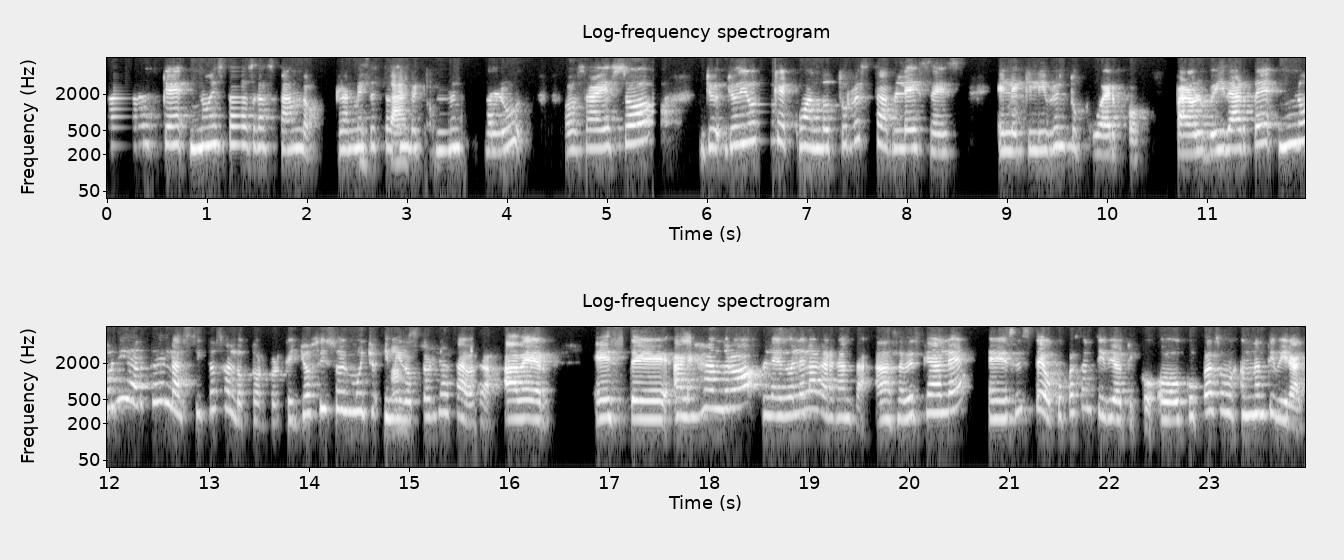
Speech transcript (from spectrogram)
sabes que no estás gastando, realmente estás invirtiendo en tu salud. O sea, eso, yo, yo digo que cuando tú restableces el equilibrio en tu cuerpo, para olvidarte, no olvidarte de las citas al doctor, porque yo sí soy mucho, y mi ah. doctor ya sabe, o sea, a ver, este, Alejandro le duele la garganta, ah, ¿sabes qué, Ale? Es este, ocupas antibiótico o ocupas un, antiviral.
